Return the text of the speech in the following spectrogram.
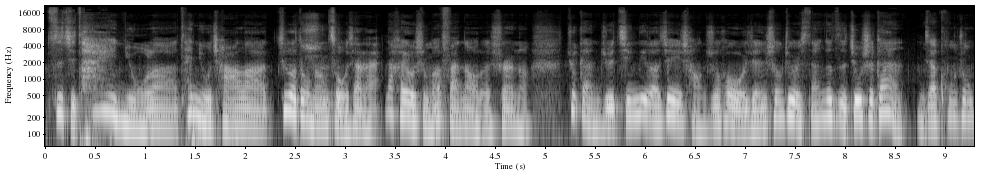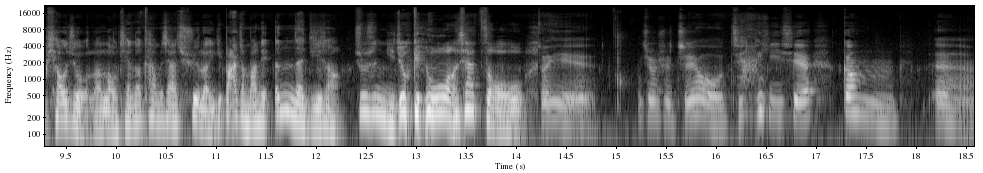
自己太牛了，太牛叉了，这都能走下来，那还有什么烦恼的事儿呢？就感觉经历了这一场场之后，人生就是三个字，就是干。你在空中飘久了，老天都看不下去了，一巴掌把你摁在地上，就是你就 给我往下走。所以就是只有经历一些更呃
